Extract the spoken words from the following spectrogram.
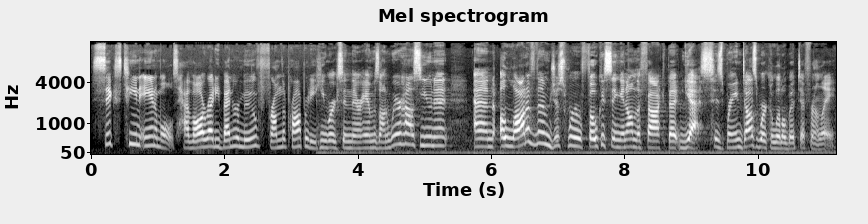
16 animals have already been removed from the property. He works in their Amazon warehouse unit and a lot of them just were focusing in on the fact that yes, his brain does work a little bit differently,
